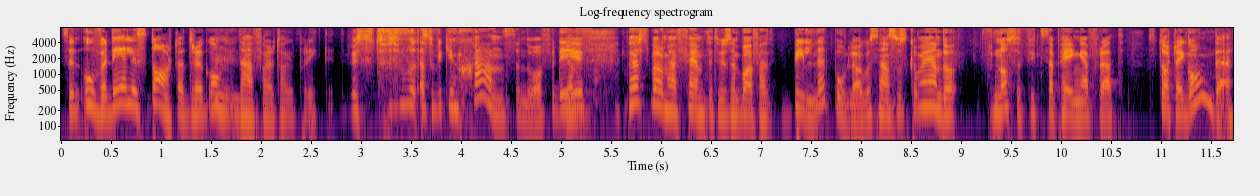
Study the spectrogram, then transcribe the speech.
Så en ovärderlig start att dra igång det här företaget på riktigt. Visst, Alltså vilken chans ändå. För det, är ju, det behövs bara de här 50 000 bara för att bilda ett bolag och sen så ska man ju ändå för något sätt fixa pengar för att starta igång det.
